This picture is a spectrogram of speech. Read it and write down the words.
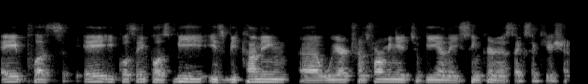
a plus a equals a plus b is becoming, uh, we are transforming it to be an asynchronous execution.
